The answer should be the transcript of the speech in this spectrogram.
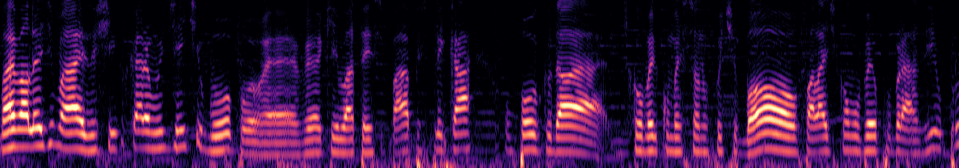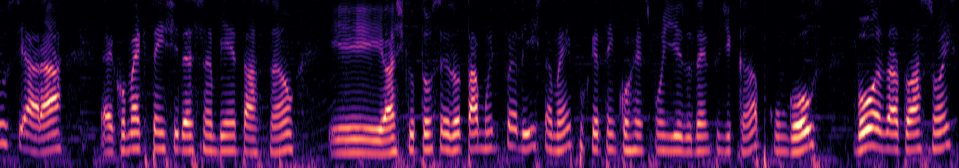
Mas valeu demais. O Chico, cara, é muito gente boa, pô. É, veio aqui bater esse papo, explicar um pouco da, de como ele começou no futebol, falar de como veio pro Brasil, pro Ceará, é, como é que tem sido essa ambientação. E eu acho que o torcedor tá muito feliz também, porque tem correspondido dentro de campo, com gols, boas atuações,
